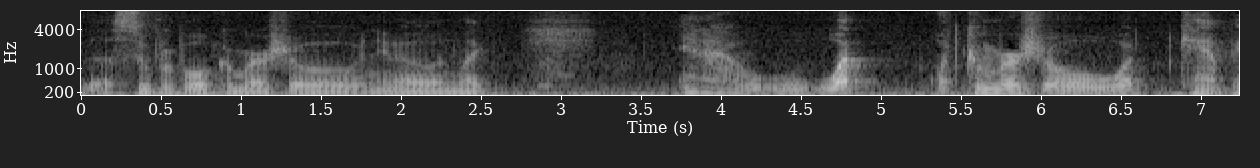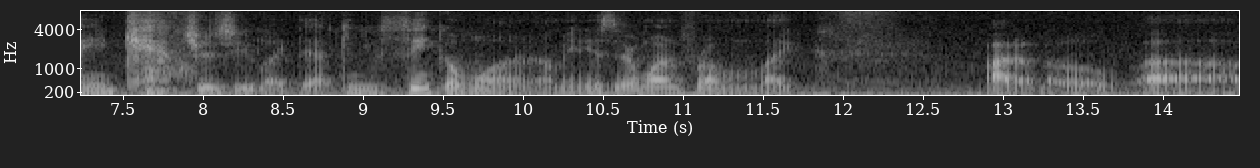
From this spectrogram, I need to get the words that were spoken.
the Super Bowl commercial, and you know, and like, you know, what what commercial, what campaign captures you like that? Can you think of one? I mean, is there one from like, I don't know. Uh,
